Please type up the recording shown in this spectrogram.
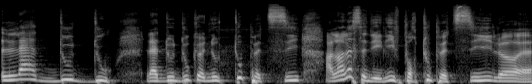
la doudou. La doudou que nous, tout petits. Alors là, c'est des livres pour tout petits. Là. Euh,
